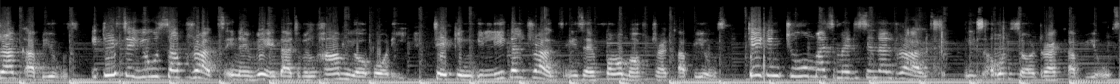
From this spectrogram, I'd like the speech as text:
Drug abuse. It is the use of drugs in a way that will harm your body. Taking illegal drugs is a form of drug abuse. Taking too much medicinal drugs is also drug abuse.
